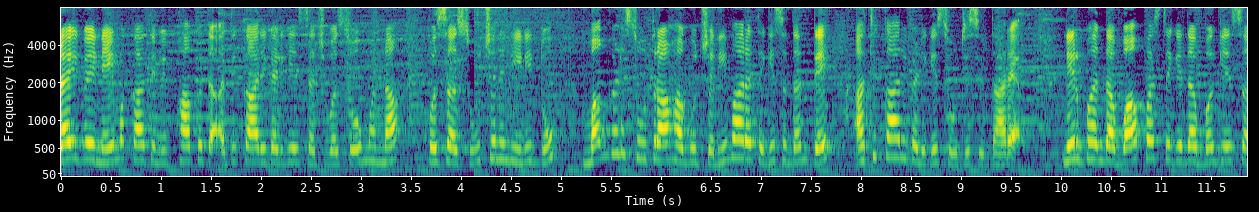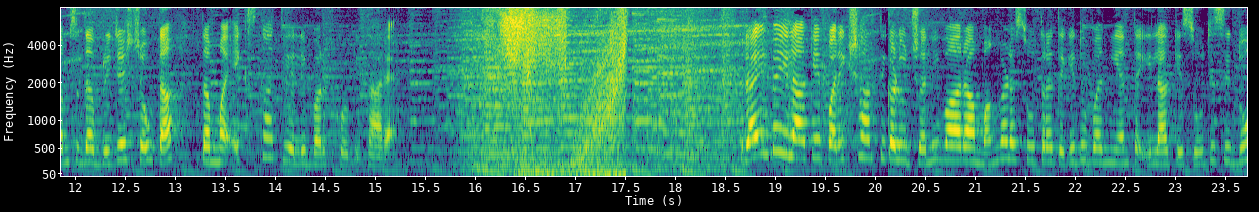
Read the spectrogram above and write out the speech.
ರೈಲ್ವೆ ನೇಮಕಾತಿ ವಿಭಾಗದ ಅಧಿಕಾರಿಗಳಿಗೆ ಸಚಿವ ಸೋಮಣ್ಣ ಹೊಸ ಸೂಚನೆ ನೀಡಿದ್ದು, ಮಂಗಳಸೂತ್ರ ಹಾಗೂ ಶನಿವಾರ ತೆಗೆಸದಂತೆ ಅಧಿಕಾರಿಗಳಿಗೆ ಸೂಚಿಸಿದ್ದಾರೆ. ನಿರ್ಬಂಧ ವಾಪಸ್ ತೆಗೆದ ಬಗ್ಗೆ ಸಂಸದ ಬ್ರಿಜೇಶ್ ಚೌಟ ತಮ್ಮ ಎಕ್ಸ್ ಖಾತೆಯಲ್ಲಿ ಬರೆದುಕೊಂಡಿದ್ದಾರೆ. ರೈಲ್ವೆ ಇಲಾಖೆ ಪರೀಕ್ಷಾರ್ಥಿಗಳು ಶನಿವಾರ ಮಂಗಳಸೂತ್ರ ತೆಗೆದು ಬನ್ನಿ ಅಂತ ಇಲಾಖೆ ಸೂಚಿಸಿದ್ದು,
